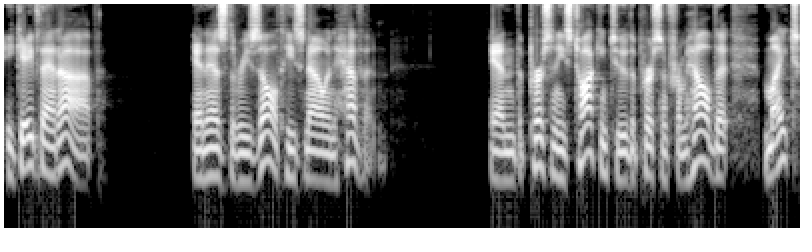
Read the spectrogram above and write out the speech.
he gave that up, and as the result, he's now in heaven. And the person he's talking to, the person from hell that might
